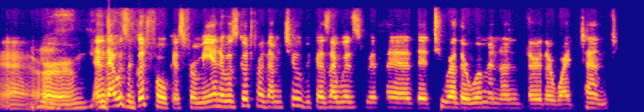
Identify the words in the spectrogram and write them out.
Uh, mm-hmm. or and that was a good focus for me and it was good for them too because i was with uh, the two other women under their white tent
